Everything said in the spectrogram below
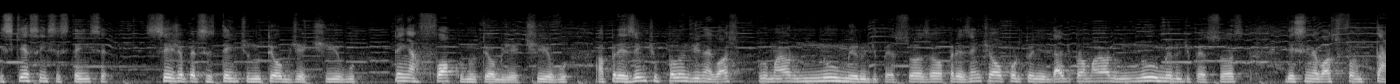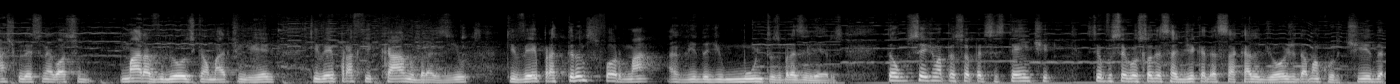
Esqueça a insistência, seja persistente no teu objetivo, tenha foco no teu objetivo, apresente o plano de negócio para o maior número de pessoas, apresente a oportunidade para o maior número de pessoas desse negócio fantástico, desse negócio maravilhoso que é o marketing de rede, que veio para ficar no Brasil, que veio para transformar a vida de muitos brasileiros. Então, seja uma pessoa persistente. Se você gostou dessa dica, dessa sacada de hoje, dá uma curtida,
